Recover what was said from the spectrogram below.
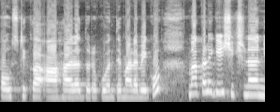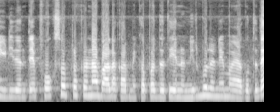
ಪೌಷ್ಟಿಕ ಆಹಾರ ದೊರಕುವಂತೆ ಮಾಡಬೇಕು. ಮಕ್ಕಳಿಗೆ ಶಿಕ್ಷಣ ನೀಡಿದಂತೆ ಫೋಕ್ಸೋ ಪ್ರಕರಣ ಬಾಲಕಾರ್ಮಿಕ ಪದ್ಧತಿಯನ್ನು ನಿರ್ಮೂಲನೆಯಾಗುತ್ತದೆ.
